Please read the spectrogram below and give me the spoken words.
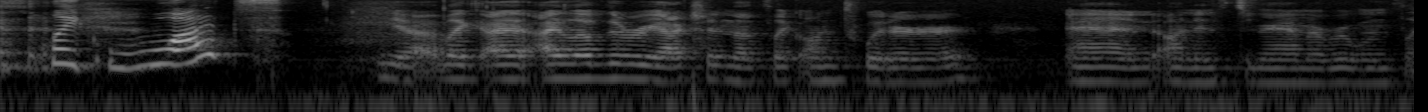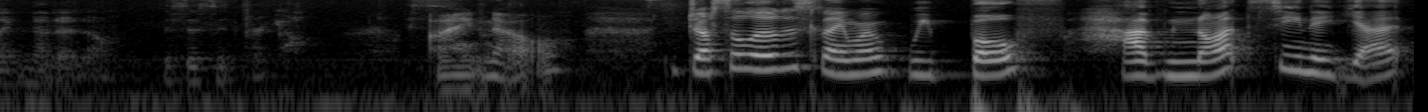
like what? Yeah, like I, I love the reaction that's like on Twitter and on Instagram. Everyone's like, no, no, no, this isn't for y'all. I know. Just a little disclaimer: we both have not seen it yet,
